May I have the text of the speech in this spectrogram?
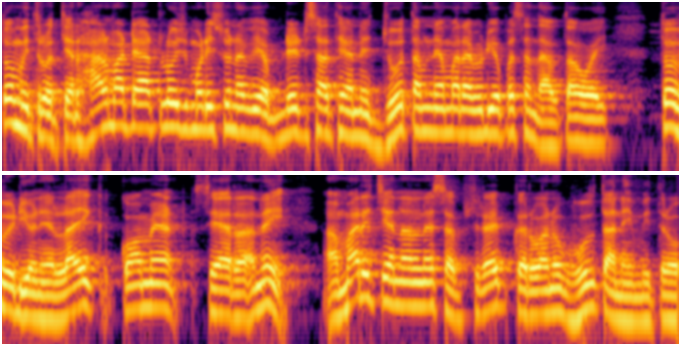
તો મિત્રો, અત્યારે હાલ માટે આટલું જ. મળીશું નવી અપડેટ સાથે અને જો તમને અમારા વીડિયો પસંદ આવતા હોય, તો વિડીયોને લાઇક કોમેન્ટ, શેર અને અમારી ચેનલને સબસ્ક્રાઈબ કરવાનું ભૂલતા નહીં મિત્રો.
